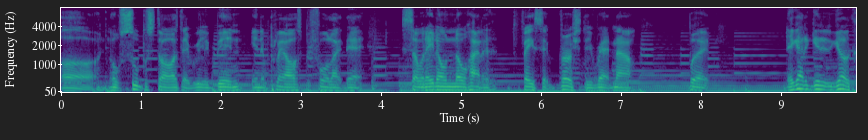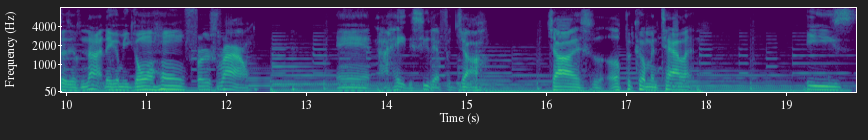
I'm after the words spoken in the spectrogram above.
uh, no superstars that really been in the playoffs before like that. So they don't know how to face adversity right now. But they got to get it together because if not, they're gonna be going home first round. And I hate to see that for Ja. Ja is an up and coming talent. He's,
